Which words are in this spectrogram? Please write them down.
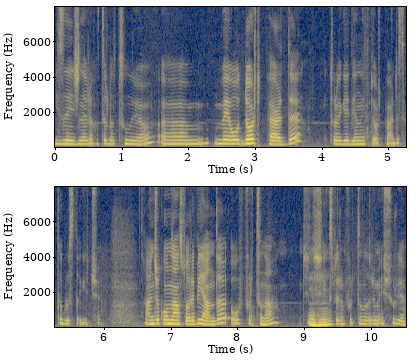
izleyicilere hatırlatılıyor. Ee, ve o dört perde tragedyanın ilk dört perdesi Kıbrıs'ta geçiyor. Ancak ondan sonra bir anda o fırtına Shakespeare'in fırtınaları meşhur ya.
